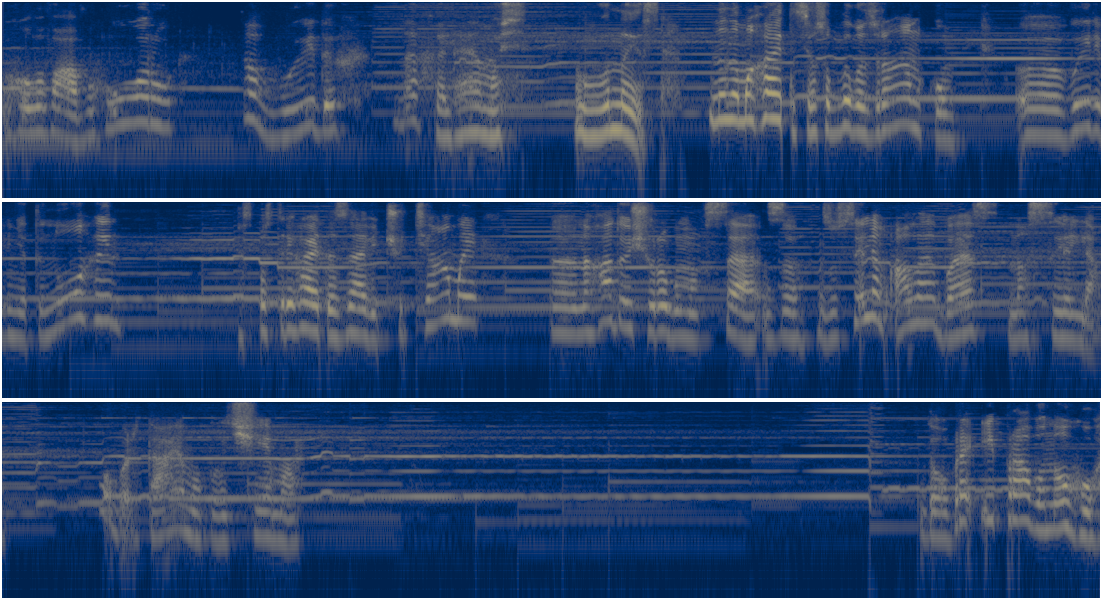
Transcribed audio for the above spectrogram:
голова вгору та видих, нахиляємось вниз. Не намагайтеся, особливо зранку, е, вирівняти ноги, спостерігайте за відчуттями. Е, Нагадую, що робимо все з зусиллям, але без насилля. Обертаємо плечима. Добре, і праву ногу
